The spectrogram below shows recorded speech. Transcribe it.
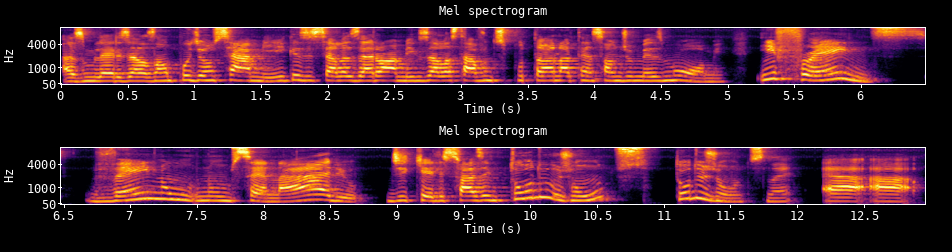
As mulheres elas não podiam ser amigas e se elas eram amigas, elas estavam disputando a atenção de um mesmo homem. E Friends vem num, num, cenário de que eles fazem tudo juntos, tudo juntos, né? A, a,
